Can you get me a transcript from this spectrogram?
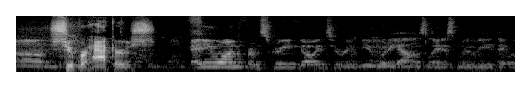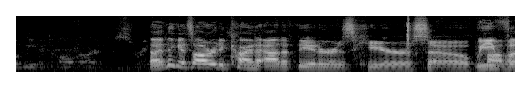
Um, super hackers. anyone from Screened going to review Woody Allen's latest movie, they will meet a tall, dark, straight. I think it's already kind of out of theaters here, so We've probably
